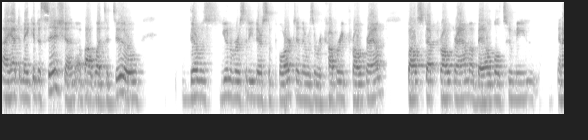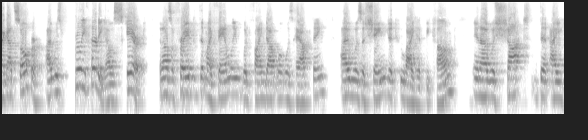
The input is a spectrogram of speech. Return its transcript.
I had to make a decision about what to do there was university their support and there was a recovery program 12 step program available to me. And i got sober. I was really hurting. I was scared. And i was afraid that my family would find out what was happening. I was ashamed at who i had become. And i was shocked that i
